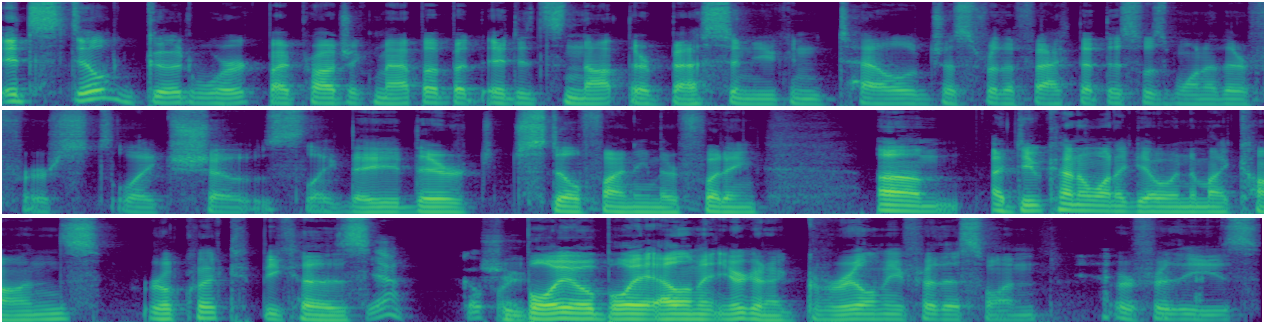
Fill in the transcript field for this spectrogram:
it's still good work by Project Mappa, but it, it's not their best, and you can tell just for the fact that this was one of their first like shows. Like they they're still finding their footing. Um, I do kind of want to go into my cons real quick because yeah, go for it. boy oh boy element you're gonna grill me for this one or for these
